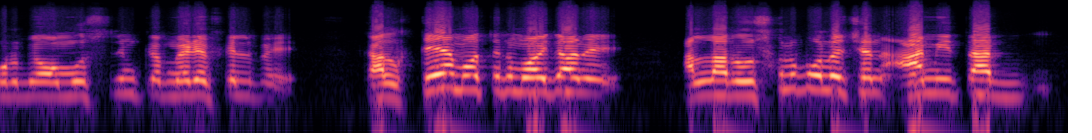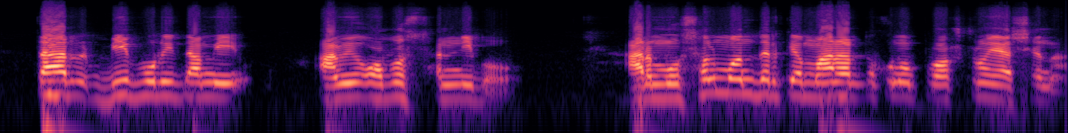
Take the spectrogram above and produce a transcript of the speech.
করবে, অমুসলিমকে মেরে ফেলবে, কাল কেয়ামতের ময়দানে আল্লাহ রসুল বলেছেন, আমি তার তার বিপরীত আমি আমি অবস্থান নিব। আর মুসলমানদেরকে মারার তো কোনো প্রশ্নই আসে না।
